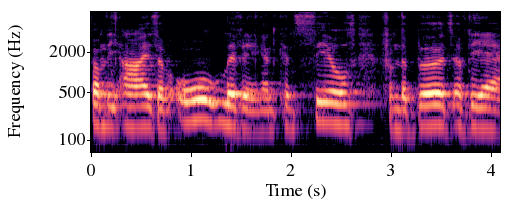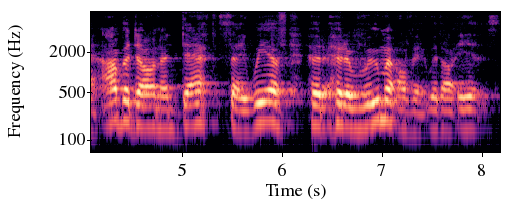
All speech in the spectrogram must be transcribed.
from the eyes of all living and concealed from the birds of the air. Abaddon and death say, We have heard, heard a rumor of it with our ears.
